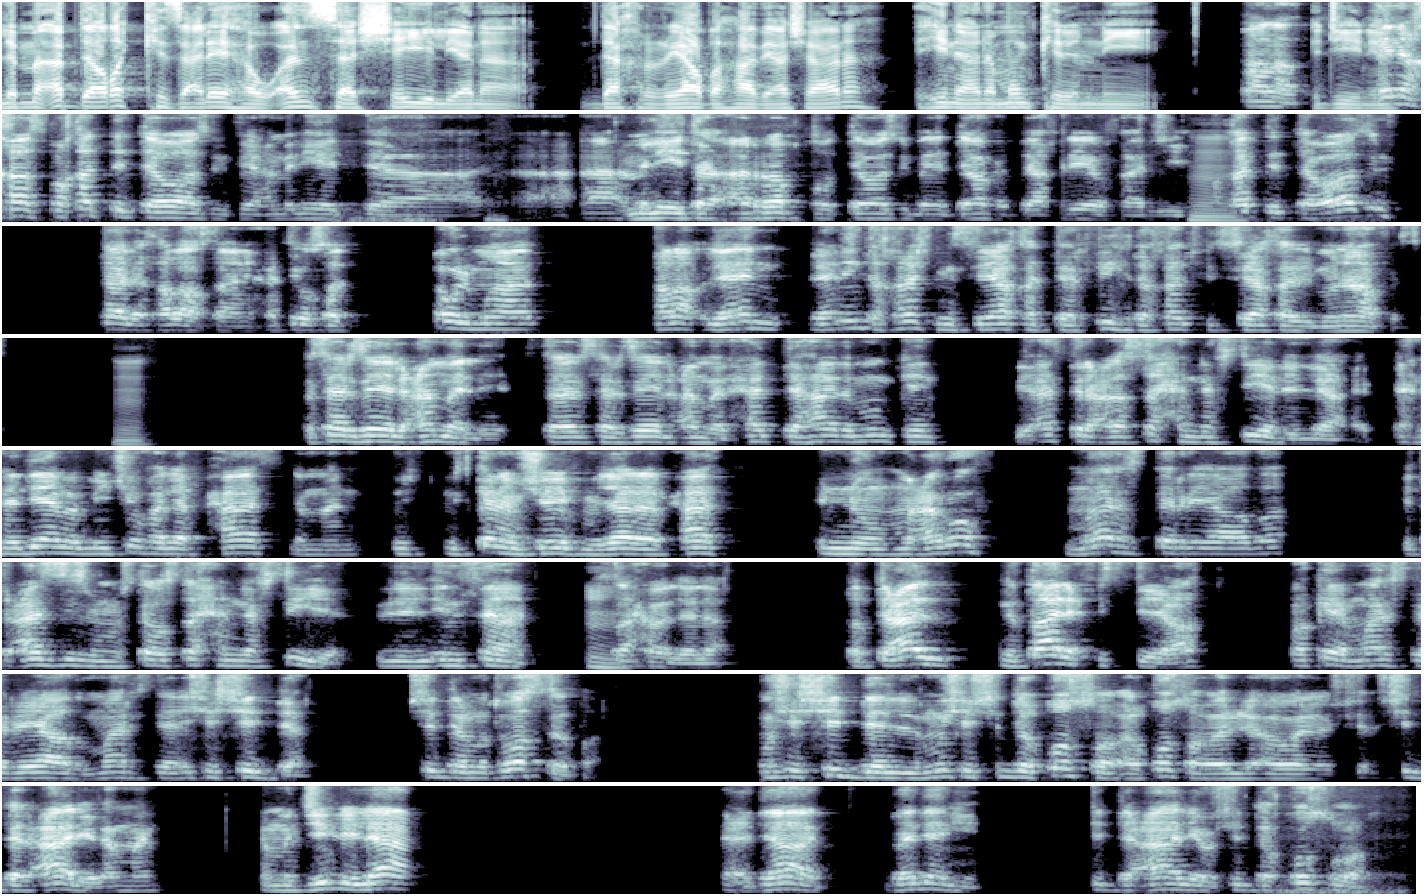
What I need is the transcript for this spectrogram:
لما أبدأ أركز عليها وأنسى الشيء اللي أنا داخل الرياضة هذه عشانه هنا أنا ممكن إني خلاص. يجيني. هنا خلاص فقدت التوازن في عملية آه، عملية الربط والتوازن بين الدوافع الداخليه والخارجيه. فقدت التوازن بالتالي خلاص يعني حتوصل. أول ما خلاص لأن لأن أنت خرجت من سياق الترفيه دخلت في سياق المنافسة. فصار زي العمل صار زي العمل. حتى هذا ممكن بيأثر على الصحة النفسية للاعب. إحنا دائما بنشوف الأبحاث لما نتكلم شوي في مجال الأبحاث إنه معروف ممارسه الرياضه بتعزز من مستوى الصحة النفسية للإنسان. صح ولا لا؟ طب تعال نطالع في السياق أوكي ممارسه الرياضه ممارسه إيش الشدة؟ الشدة المتوسطة مش الشدة ال- مش الشدة القصوى القصوى أو الشدة العالية لما لما تجيب لي لاعب إعداد بدني شدة عالية وشدة قصوى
